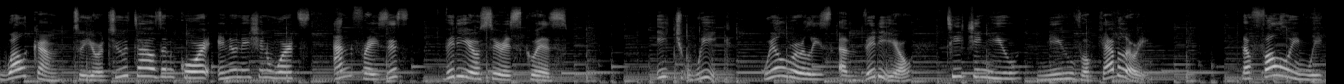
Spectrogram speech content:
Welcome to your 2000 Core Indonesian Words and Phrases video series quiz. Each week, we'll release a video teaching you new vocabulary. The following week,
